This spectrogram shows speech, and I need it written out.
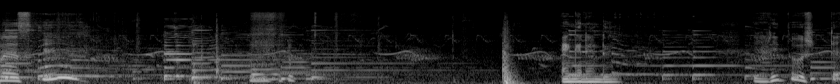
മെസ്സി. ദുഷ്ടേ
